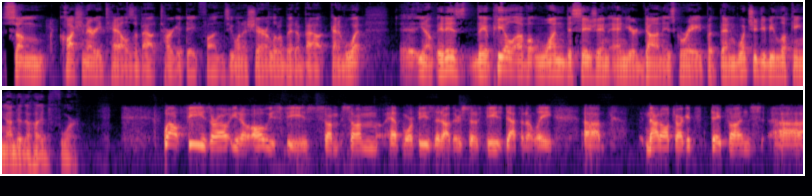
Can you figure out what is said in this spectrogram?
some cautionary tales about target date funds. You want to share a little bit about kind of what uh, you know, it is the appeal of one decision and you're done is great, but then what should you be looking under the hood for? Well, fees are you know always fees. Some some have more fees than others, so fees definitely. Uh, not all target date funds uh,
